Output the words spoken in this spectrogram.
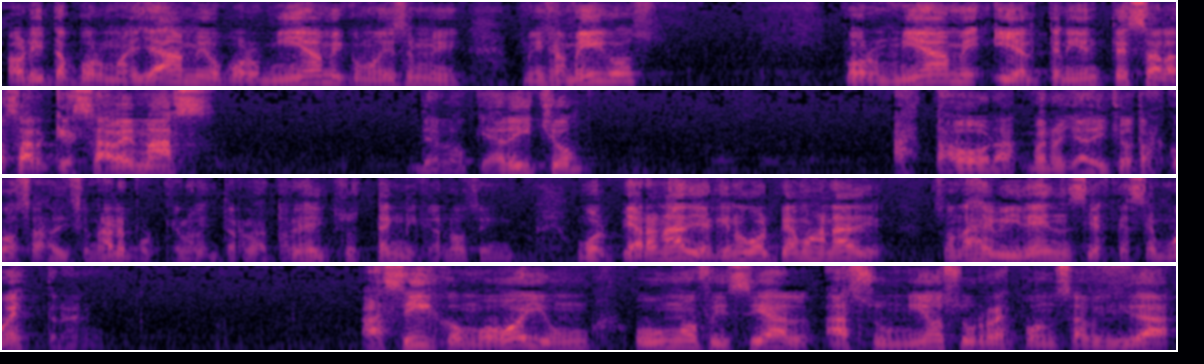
ahorita por Miami o por Miami, como dicen mis, mis amigos, por Miami, y el teniente Salazar, que sabe más de lo que ha dicho, hasta ahora, bueno, ya he dicho otras cosas adicionales, porque los interrogatorios hay sus técnicas, ¿no? Sin golpear a nadie, aquí no golpeamos a nadie, son las evidencias que se muestran. Así como hoy un, oficial asumió su responsabilidad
